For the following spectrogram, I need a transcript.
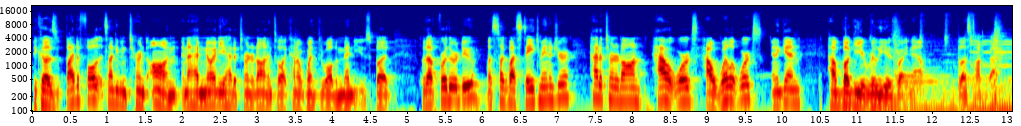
because by default it's not even turned on and I had no idea how to turn it on until I kind of went through all the menus. But without further ado, let's talk about Stage Manager, how to turn it on, how it works, how well it works, and again, how buggy it really is right now. But let's talk about it.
